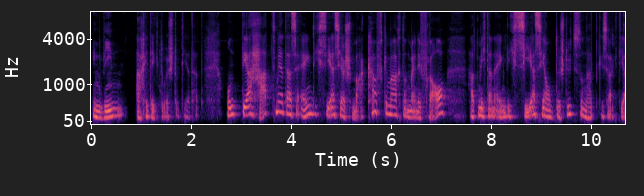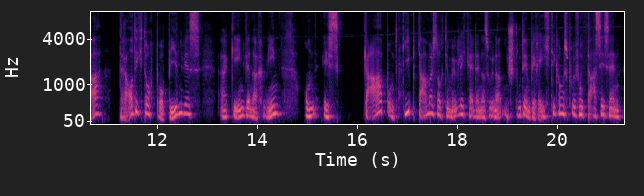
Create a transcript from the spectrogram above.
in Wien Architektur studiert hat. Und der hat mir das eigentlich sehr, sehr schmackhaft gemacht und meine Frau hat mich dann eigentlich sehr, sehr unterstützt und hat gesagt, ja, trau dich doch, probieren wir es, äh, gehen wir nach Wien. Und es gab und gibt damals noch die Möglichkeit einer sogenannten Studienberechtigungsprüfung. Das ist ein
